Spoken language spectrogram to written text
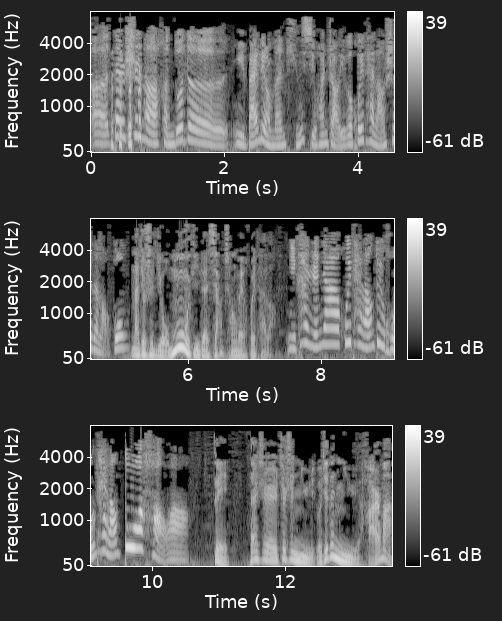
呃，但是呢，很多的女白领们挺喜欢找一个灰太狼式的老公。那就是有目的的想成为灰太狼。你看人家灰太狼对红太狼多好啊！对，但是这是女，我觉得女孩嘛，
